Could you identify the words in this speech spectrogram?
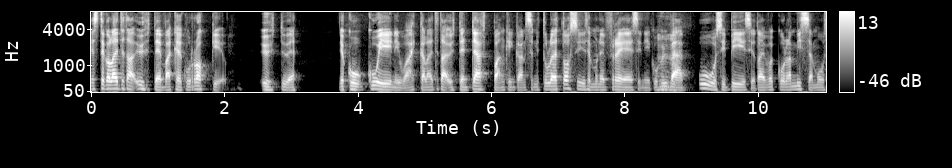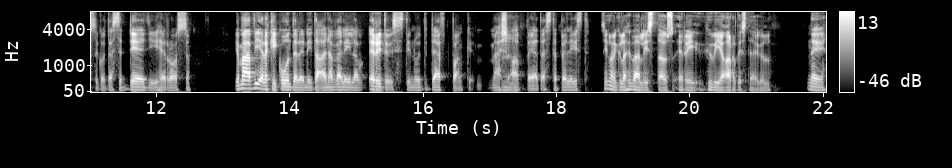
ja sitten kun laitetaan yhteen vaikka joku rocki yhtye, joku Queeni vaikka laitetaan yhteen Daft Punkin kanssa, niin tulee tosi semmoinen freesi, niin kuin mm. hyvä uusi biisi, jota ei voi kuulla missään muusta kuin tässä DJ Herossa. Ja mä vieläkin kuuntelen niitä aina välillä, erityisesti noita Daft Punk mashupeja mm. tästä pelistä. Siinä oli kyllä hyvä listaus eri hyviä artisteja kyllä. Niin.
